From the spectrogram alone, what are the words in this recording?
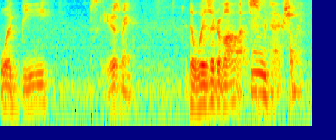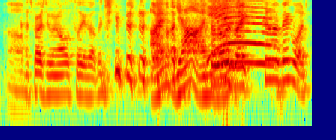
would be, excuse me, The Wizard of Oz. Mm. Actually, I'm um, surprised you went all slowly up and she I'm- yeah, I'm- I thought it was like kind of a big one.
